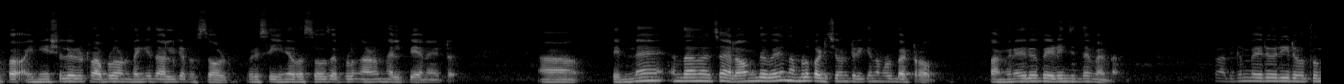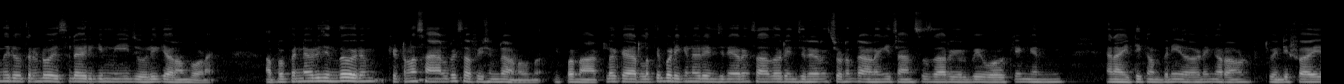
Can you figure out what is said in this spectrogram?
ഇപ്പോൾ ഇനീഷ്യലി ഒരു ട്രബിൾ ഉണ്ടെങ്കിൽ ദാൽ ഗെറ്റ് റിസോൾവ് ഒരു സീനിയർ റിസോഴ്സ് എപ്പോഴും കാണും ഹെൽപ്പ് ചെയ്യാനായിട്ട്. പിന്നെ എന്താണെന്ന് വെച്ചാൽ അലോങ് ദ വേ നമ്മൾ പഠിച്ചുകൊണ്ടിരിക്കും നമ്മൾ ബെറ്റർ ആവും. അപ്പം അങ്ങനെ ഒരു പേടിയും ചിന്തയും വേണ്ട. അധികം പേര് ഒരു ഇരുപത്തൊന്ന് ഇരുപത്തിരണ്ട് വയസ്സിലായിരിക്കും ഈ ജോലി കയറാൻ പോണേ. അപ്പോൾ പിന്നെ ഒരു ചിന്ത വരും കിട്ടണ സാലറി സഫീഷ്യന്റ് ആണോ എന്ന് ഇപ്പോൾ നാട്ടിൽ കേരളത്തിൽ പഠിക്കുന്ന ഒരു എഞ്ചിനീയറിംഗ് സാധാ ഒരു എഞ്ചിനീയറിംഗ് സ്റ്റുഡന്റ് ആണെങ്കിൽ chances are you'll be working in an I T company earning around twenty five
